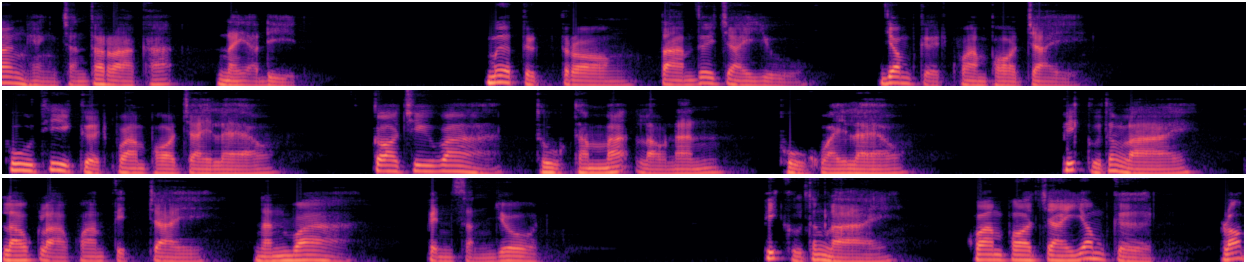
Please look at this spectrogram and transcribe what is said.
ตั้งแห่งฉันทราคะในอดีต เมื่อตรึกตรองตามด้วยใจอยู่ ย่อมเกิดความพอใจ ผู้ที่เกิดความพอใจแล้ว ก็ชื่อว่าถูกธรรมะเหล่านั้นผูกไว้แล้วภิกขุทั้งหลาย เรากล่าวความติดใจ นั้นว่าเป็นสัญโยชน์ ภิกขุทั้งหลาย ความพอใจย่อมเกิด เพราะ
